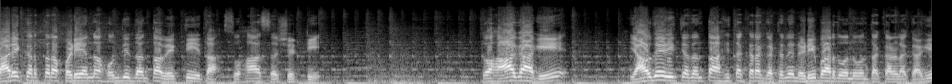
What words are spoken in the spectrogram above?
ಕಾರ್ಯಕರ್ತರ ಪಡೆಯನ್ನ ಹೊಂದಿದ್ದಂತ ವ್ಯಕ್ತಿ ಈತ, ಸುಹಾಸ್ ಶೆಟ್ಟಿ. ಸೊ ಹಾಗಾಗಿ ಯಾವುದೇ ರೀತಿಯಾದಂತಹ ಅಹಿತಕರ ಘಟನೆ ನಡೀಬಾರದು ಅನ್ನುವಂತ ಕಾರಣಕ್ಕಾಗಿ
